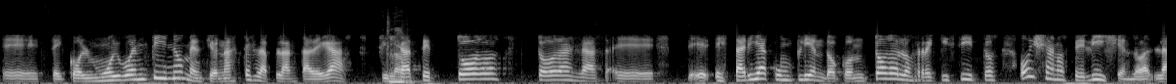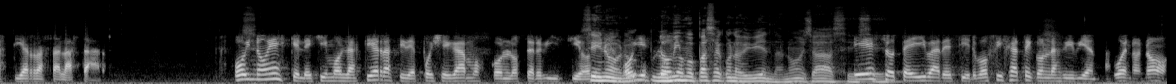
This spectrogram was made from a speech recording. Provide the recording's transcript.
este, con muy buen tino mencionaste la planta de gas. Fíjate, todos, todas las... Eh, eh, estaría cumpliendo con todos los requisitos. Hoy ya no se eligen las tierras al azar. Hoy no es que elegimos las tierras y después llegamos con los servicios. Sí, no, lo, mismo pasa con las viviendas, ¿no? Ya Eso te iba a decir, vos fíjate con las viviendas. Bueno, no,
